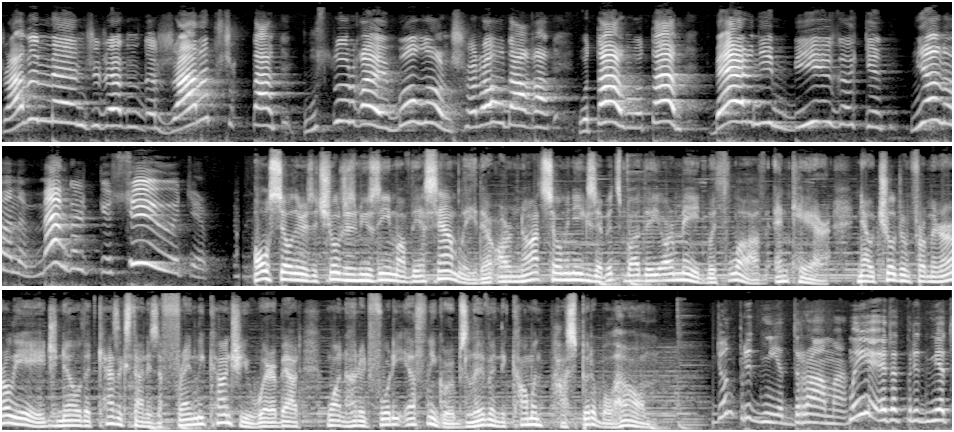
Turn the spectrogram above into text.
жаным мен жүрегімді жарып шыққан бозторғай болуын шыраудаған отан отан бәрінен биік екен мен оны мәңгілікке сүйіп өтем Also, there is a children's museum of the assembly. There are not so many exhibits, but they are made with love and care. Now, children from an early age know that Kazakhstan is a friendly country where about 140 ethnic groups live in the common hospitable home. Идет предмет драма. Мы этот предмет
